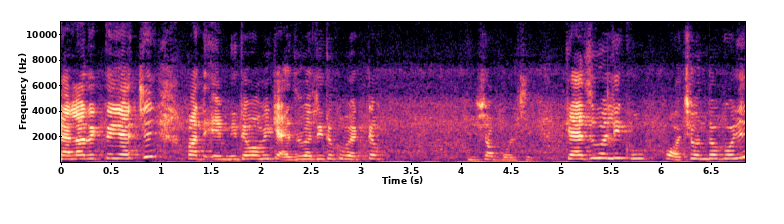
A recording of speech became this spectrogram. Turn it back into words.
মেলা দেখতে যাচ্ছি। বাট এমনিতেও আমি ক্যাজুয়ালি তো খুব একটা সব বলছি। ক্যাজুয়ালি খুব পছন্দ করি।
